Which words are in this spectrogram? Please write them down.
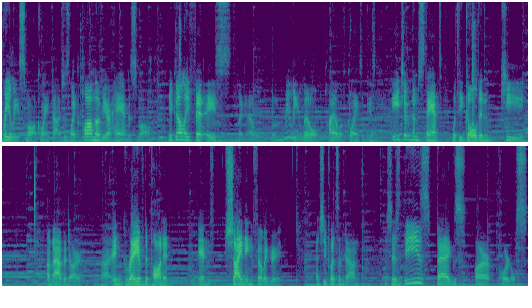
really small coin pouches, like palm of your hand is small. You can only fit a like a really little pile of coins in these. Each of them stamped with the golden key of Abadar, uh, engraved upon it in shining filigree. And she puts them down. It says these bags are portals,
